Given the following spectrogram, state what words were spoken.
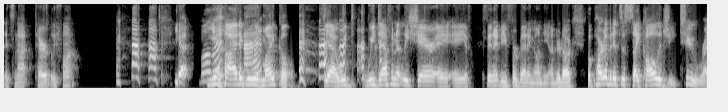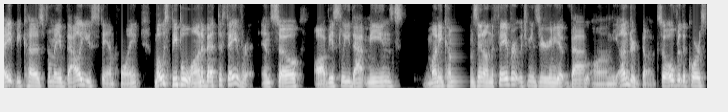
it's not terribly fun. Yeah, Well, yeah, I'd agree with. Michael. Yeah, we we definitely share a, a affinity for betting on the underdog, but part of it it's a psychology too, right? Because from a value standpoint, most people want to bet the favorite, and so obviously that means money comes in on the favorite, which means you're going to get value on the underdog. So over the course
